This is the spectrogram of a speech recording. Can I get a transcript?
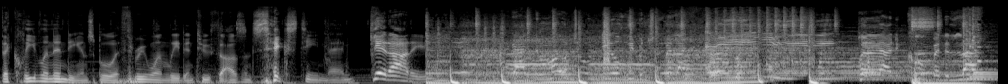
the Cleveland Indians blew a 3 1 lead in 2016, man. Get out of here. Put it out the coop at the lot.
